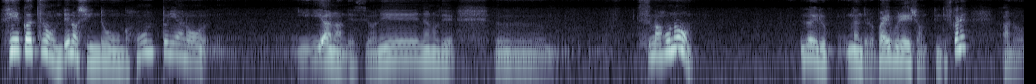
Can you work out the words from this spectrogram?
生活音での振動音が本当にあの、嫌なんですよね。なので、うーん、スマホの、いわゆる、なんだろう、バイブレーションっていうんですかね。あの、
